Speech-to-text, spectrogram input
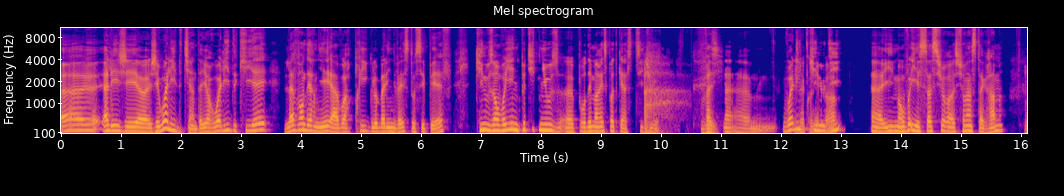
Heu, allez, j'ai, Walid, tiens, d'ailleurs Walid qui est l'avant-dernier à avoir pris Global Invest au CPF, qui nous a envoyé une petite news, pour démarrer ce podcast, si tu veux. Ah! Vas-y, Walid qui nous pas. dit, il m'a envoyé ça sur, sur Instagram: Mmh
